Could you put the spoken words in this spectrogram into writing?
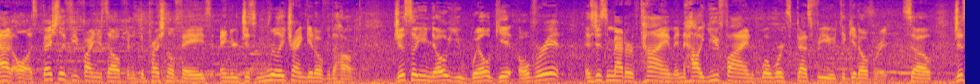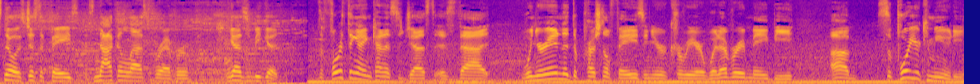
at all, especially if you find yourself in a depressional phase and you're just really trying to get over the hump. Just so you know you will get over it it's just a matter of time and how you find what works best for you to get over it. So just know it's just a phase. It's not going to last forever. You guys will be good. The fourth thing I can kind of suggest is that when you're in a depressional phase in your career, whatever it may be, um, support your community.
